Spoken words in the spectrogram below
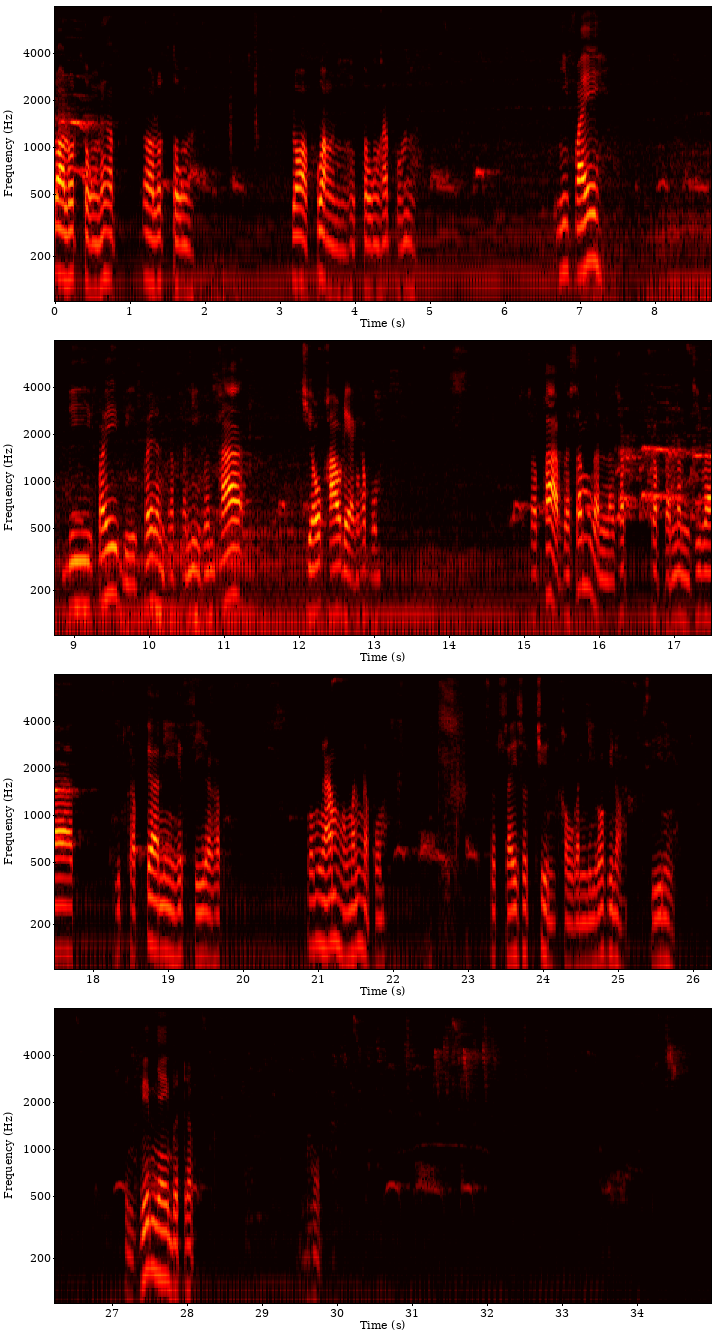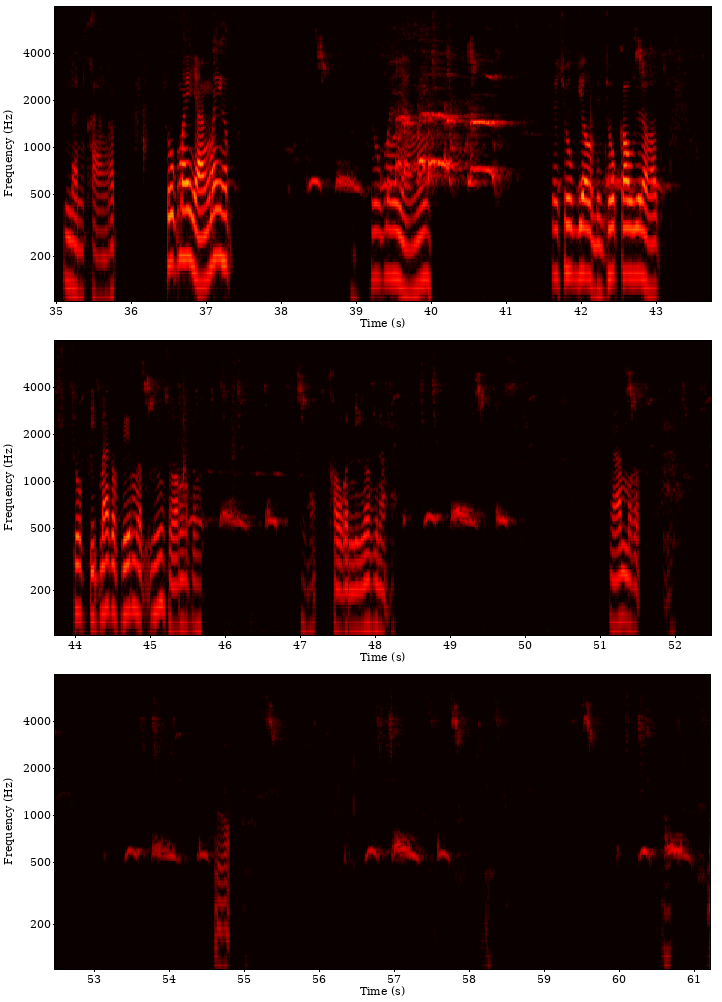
ล้อรถตรงนะครับล้อรถตรงล้อพ่วงนี่ให้ตรงครับ ผมนี่มีไฟ ดีไฟเบรกไฟนั่นครับ อันนี้เพิ่นท้าเขียวขาวแดงครับผม สภาพก็ซ้ำกันแหละครับ กับอันนั้นที่ว่าติดครับแต่นนี้เฮ็ดสีแล้วครับ ความงามของมันครับผม สดใสสดชื่นเข้ากันดีว่าพี่น้องสีนี่เป็นเฟรมใหญ่เบิดครับครับด้านข้างครับโชคไม่อย่างไหมครับโชคไม่อย่างไหมจะโชคเดียวเป็นโชคเก่าอยู่แล้วครับโชคติดมากับเฟรมครับมีสองครับผมครับเข้ากันดีว่าพี่น้อง งามบ่ครับนี่ครับ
